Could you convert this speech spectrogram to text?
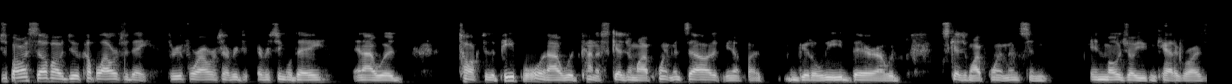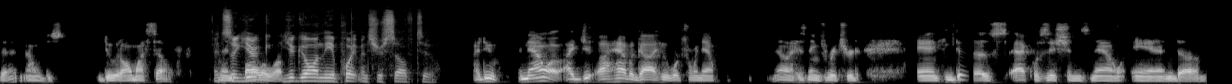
just by myself. I would do a couple hours a day, three or four hours every every single day, and I would talk to the people and I would kind of schedule my appointments out. You know, if I get a lead there, I would schedule my appointments, and in Mojo you can categorize that, and I would just do it all myself. And And so you you go on the appointments yourself too. I do. And now I, ju- I have a guy who works for me now. Uh, his name's Richard, and he does acquisitions now and um,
